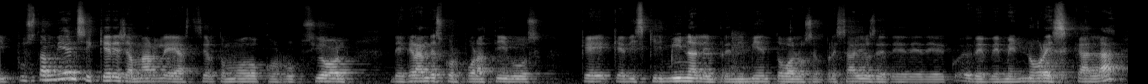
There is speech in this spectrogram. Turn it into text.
y, pues también si quieres llamarle a cierto modo corrupción de grandes corporativos que, discrimina al emprendimiento o a los empresarios de, de, menor escala.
